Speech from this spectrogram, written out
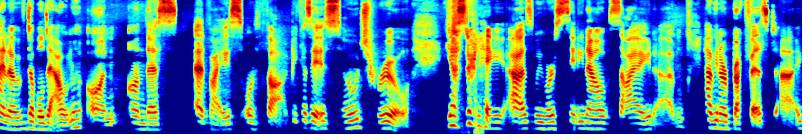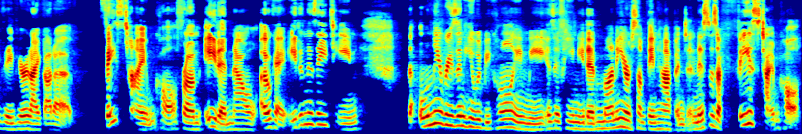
kind of double down on on this advice or thought because it is so true. Yesterday, as we were sitting outside um, having our breakfast, uh, Xavier and I got a FaceTime call from Aiden. Now, okay, Aiden is 18. The only reason he would be calling me is if he needed money or something happened. And this was a FaceTime call.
